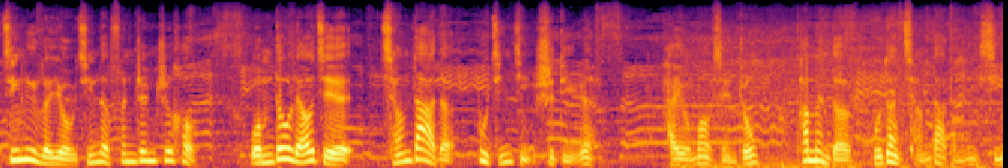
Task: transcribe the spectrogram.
经历了友情的纷争之后，我们都了解，强大的不仅仅是敌人，还有冒险中他们的不断强大的内心。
